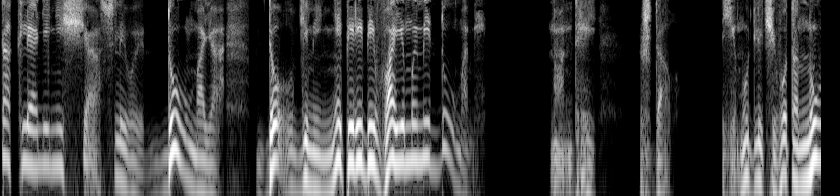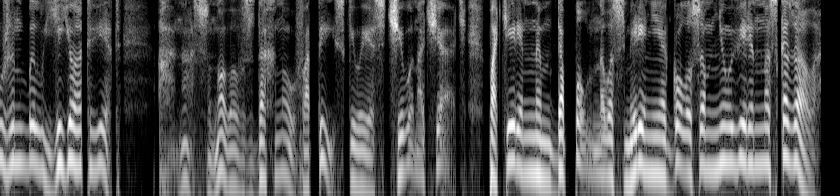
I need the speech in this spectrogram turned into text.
так ли они несчастливы, думая долгими, неперебиваемыми думами? Но Андрей ждал. Ему для чего-то нужен был ее ответ, А она, снова вздохнув, отыскивая, с чего начать, потерянным до полного смирения голосом неуверенно сказала,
